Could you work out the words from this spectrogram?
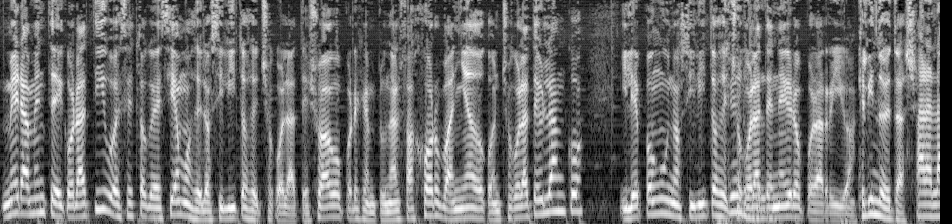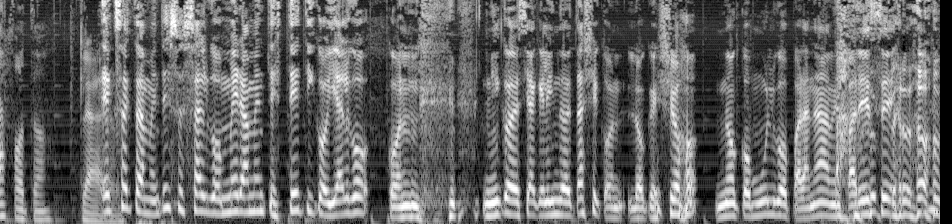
meramente decorativo es esto que decíamos de los hilitos de chocolate. Yo hago, por ejemplo, un alfajor bañado con chocolate blanco y le pongo unos hilitos de Qué chocolate lindo. negro por arriba. Qué lindo detalle. Para la foto. Claro. Exactamente, eso es algo meramente estético y algo con... Nico decía qué lindo detalle con lo que yo no comulgo para nada, me parece. Perdón,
